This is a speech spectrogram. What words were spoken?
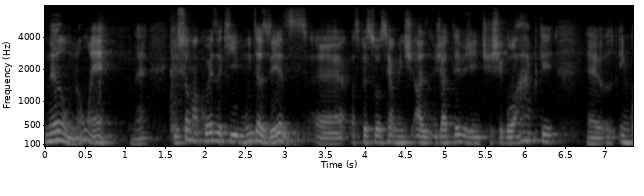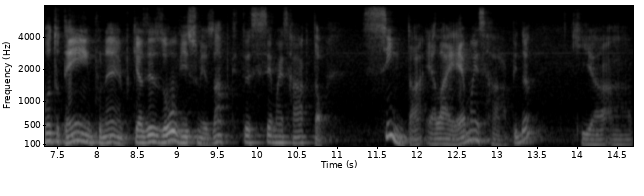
Não, não é. Né? Isso é uma coisa que muitas vezes é, as pessoas realmente. Já teve gente que chegou, ah, porque. É, em quanto tempo, né? Porque às vezes ouve isso mesmo, ah, porque TCC é mais rápido e tal. Sim, tá? Ela é mais rápida que a, a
